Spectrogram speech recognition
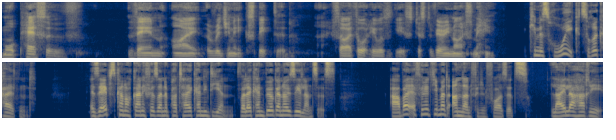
more passive than I originally expected. So I thought he was, yes, just a very nice man. Kim ist ruhig, zurückhaltend. Er selbst kann auch gar nicht für seine Partei kandidieren, weil er kein Bürger Neuseelands ist. Aber er findet jemand anderen für den Vorsitz. Laila Haré.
